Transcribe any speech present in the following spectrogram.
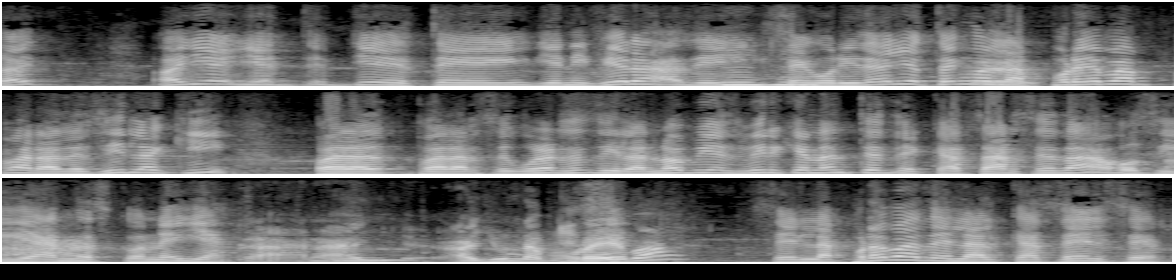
Ay, Oye, ye- ye- este, Jennifer, de seguridad, yo tengo Sí. la prueba para decirle aquí, para, para asegurarse si la novia es virgen antes de casarse, ¿da? O si andas con ella. Caray, ¿hay una prueba? Se la prueba del Alcacelser.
